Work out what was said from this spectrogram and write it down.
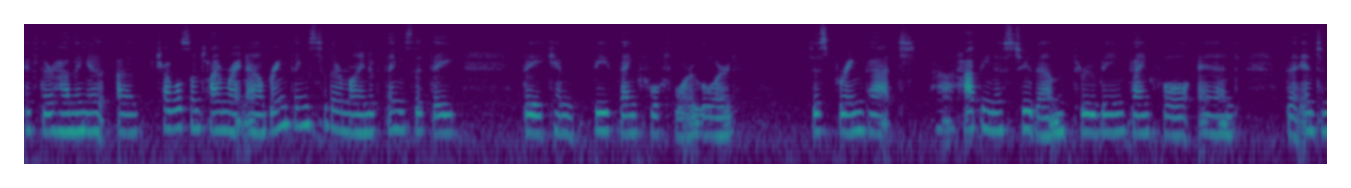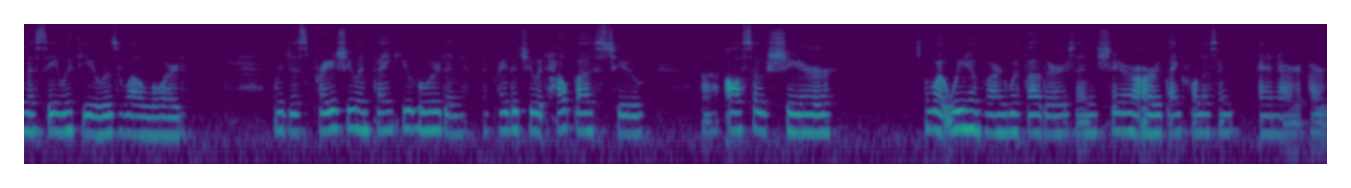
If they're having a, a troublesome time right now, bring things to their mind of things that they they can be thankful for, Lord. Just bring that uh, happiness to them through being thankful and the intimacy with you as well, Lord. We just praise you and thank you, Lord, and, pray that you would help us to uh, also share what we have learned with others and share our thankfulness and, and our, our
